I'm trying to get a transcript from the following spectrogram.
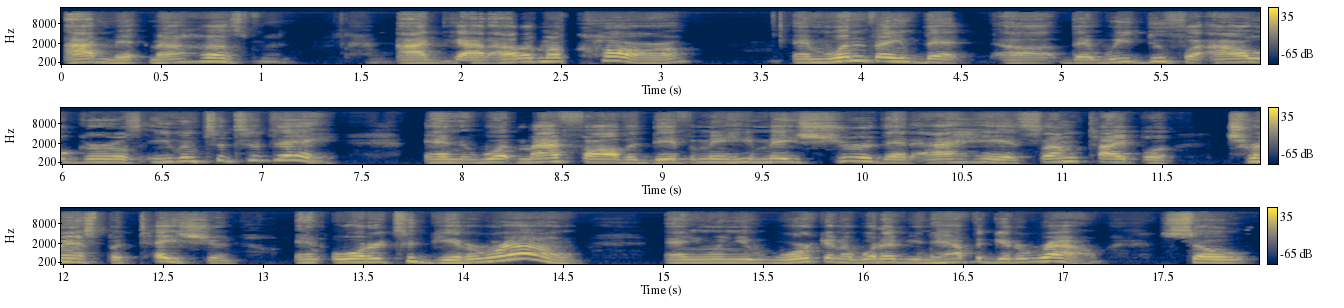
I met my husband. I got out of my car, and one thing that uh, that we do for our girls, even to today, and what my father did for me, he made sure that I had some type of transportation in order to get around. And when you're working or whatever, you have to get around. So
